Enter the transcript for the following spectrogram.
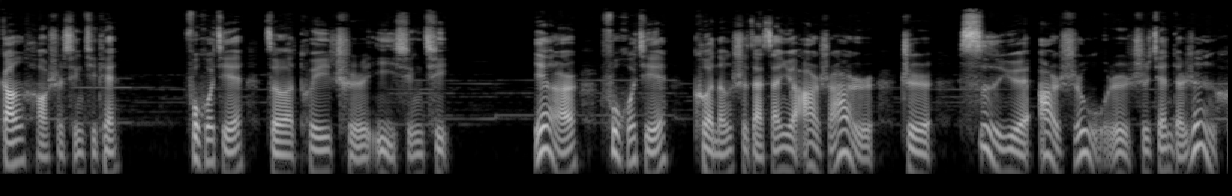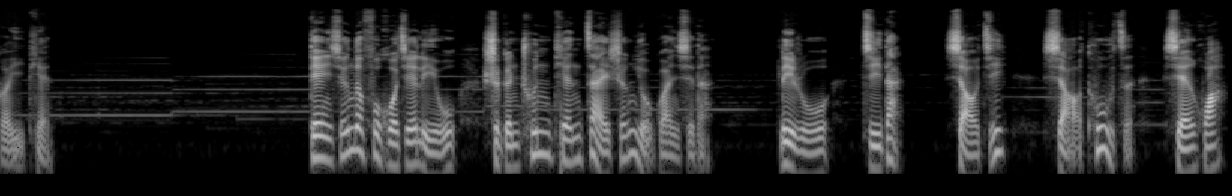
刚好是星期天，复活节则推迟一星期。因而，复活节可能是在三月二十二日至四月二十五日之间的任何一天。典型的复活节礼物是跟春天再生有关系的，例如鸡蛋、小鸡、小兔子、鲜花。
